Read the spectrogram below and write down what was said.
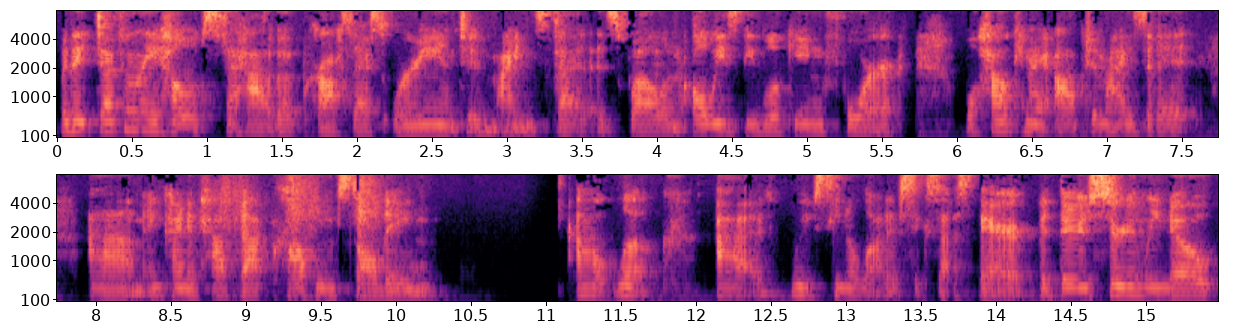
But it definitely helps to have a process oriented mindset as well and always be looking for well how can i optimize it um, and kind of have that problem solving outlook. Uh, we've seen a lot of success there but there's certainly no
